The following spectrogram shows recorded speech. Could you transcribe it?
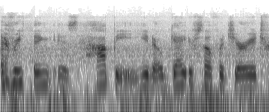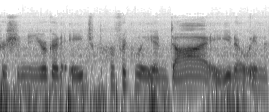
everything is happy. You know, get yourself a geriatrician and you're going to age perfectly and die, you know, in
